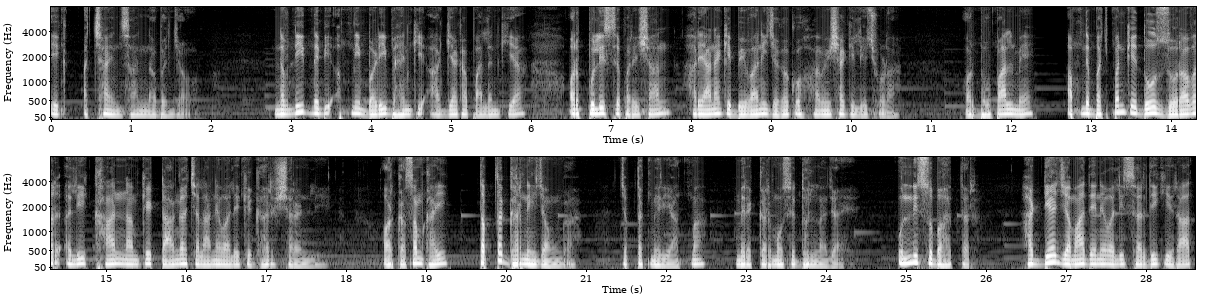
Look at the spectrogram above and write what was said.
एक अच्छा इंसान न बन जाओ। नवनीत ने भी अपनी बड़ी बहन की आज्ञा का पालन किया और पुलिस से परेशान हरियाणा के बेवानी जगह को हमेशा के लिए छोड़ा और भोपाल में अपने बचपन के दोस्त जोरावर अली खान नाम के टांगा चलाने वाले के घर शरण ली और कसम खाई तब तक घर नहीं जाऊँगा, जब तक मेरी आत्मा मेरे कर्मों से धुल ना जाए। उन्नीस हड्डियाँ जमा देने वाली सर्दी की रात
